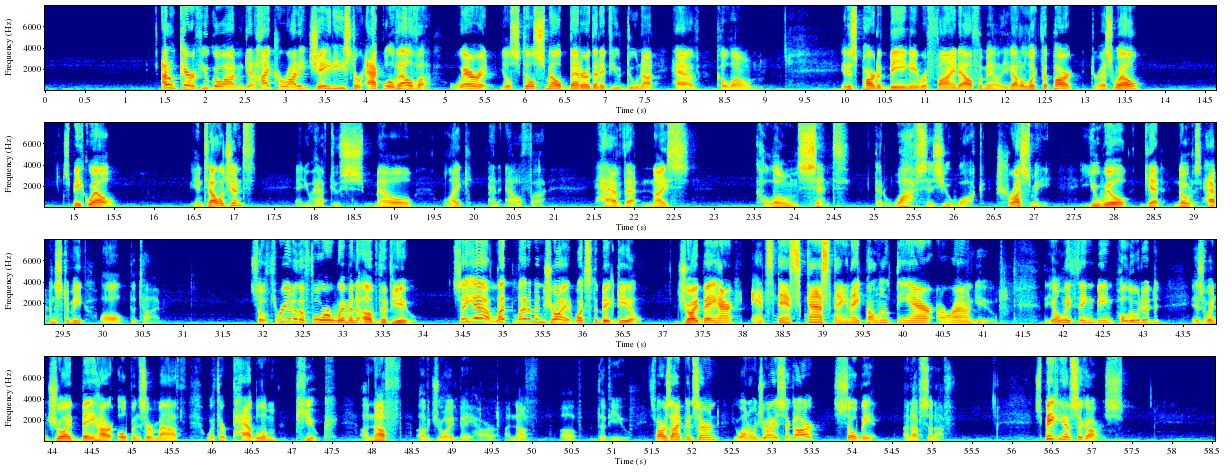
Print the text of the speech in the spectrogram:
I don't care if you go out and get Hai Karate Jade East or Aqua Velva. Wear it. You'll still smell better than if you do not have cologne. It is part of being a refined alpha male. You got to look the part, dress well, speak well, intelligent, and you have to smell like an alpha. Have that nice cologne scent that wafts as you walk. Trust me, you will get noticed. Happens to me all the time. So, three out of the four women of The View say, yeah, let, let them enjoy it. What's the big deal? Joy Behar, it's disgusting. They pollute the air around you. The only thing being polluted is when Joy Behar opens her mouth with her pablum puke. Enough of Joy Behar, enough of The View. As far as I'm concerned, you want to enjoy a cigar? So be it. Enough's enough. Speaking of cigars,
